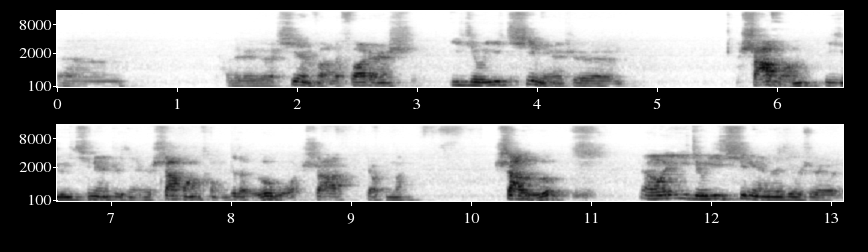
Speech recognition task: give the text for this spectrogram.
嗯，他的这个宪法的发展史。一九一七年是沙皇，一九一七年之前是沙皇统治的俄国，沙叫什么？沙俄。然后一九一七年呢，就是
